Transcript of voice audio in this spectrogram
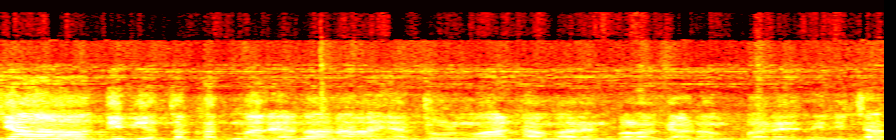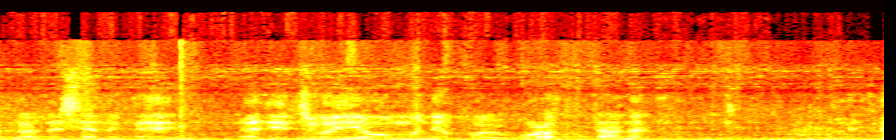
ક્યાં દિવ્ય તખતમાં રહેનારા અહીંયા ધૂળમાં આટા મારે ને બળદગાડામાં ફરે તે વિચારતા થશે ને કે હજી જોઈએ એવો મને કોઈ ઓળખતા નથી.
